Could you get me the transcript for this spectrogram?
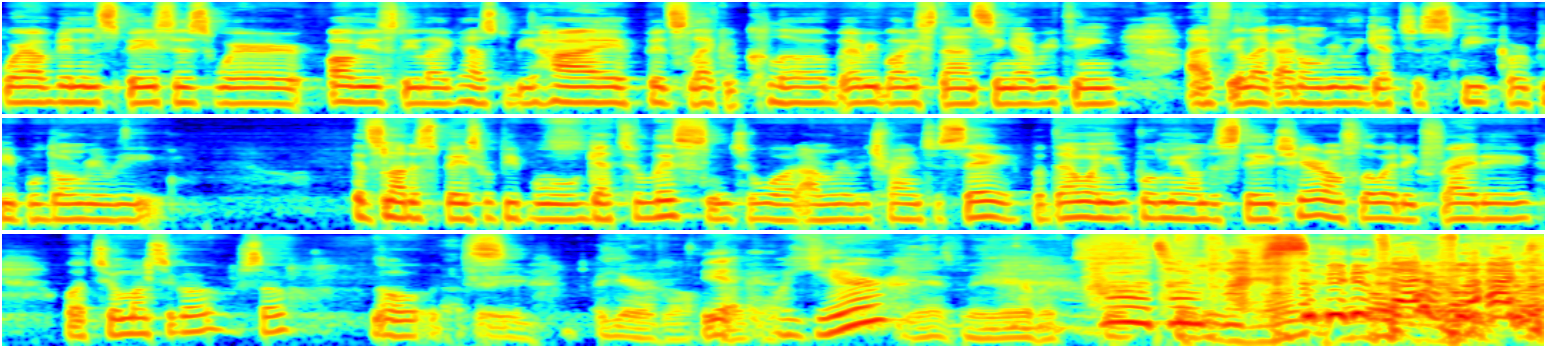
where I've been in spaces where obviously like it has to be hype, it's like a club, everybody's dancing, everything. I feel like I don't really get to speak or people don't really it's not a space where people get to listen to what I'm really trying to say. But then when you put me on the stage here on Floetic Friday, what, two months ago or so? No, it's, a year ago. yeah, a year? Yeah, it's been a year, but Ah, time flies. time flies.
